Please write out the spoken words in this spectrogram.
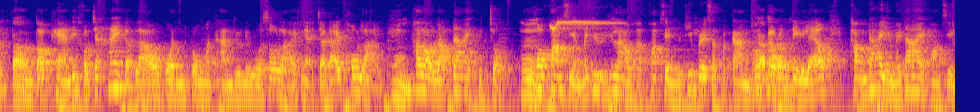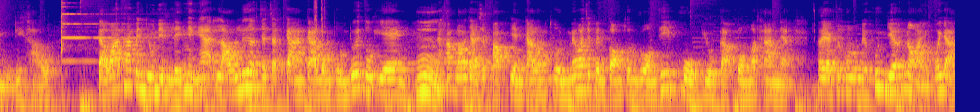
ถูกต้องผลตอบแทนที่เขาจะให้กับเราบนกรมธรรม์ Universal Life เนี่ยจะได้เท่าไหร่อืมถ้าเรารับได้คือจบอืมเพราะความเสี่ยงไม่ได้อยู่ที่เราครับความเสี่ยงอยู่ที่บริษัทประกันเพราะครับผมการันตีแล้วทำได้หรือไม่ได้ความเสี่ยงอยู่ที่เขา แต่ว่าถ้าเป็นยูนิตลิงอย่างเงี้ยเราเลือกจะจัดการการลงทุนด้วยตัวเองอืม นะครับเราอยากจะปรับเปลี่ยนการลงทุน ไม่ว่าจะเป็นกองทุนรวมที่ผูกอยู่กับกรมธรรม์เนี่ยเราอยากจะลงทุนในหุ้นเยอะหน่อยเพราะอยาก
